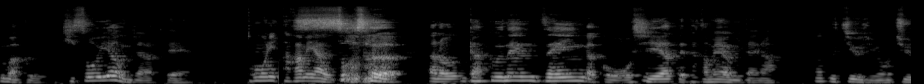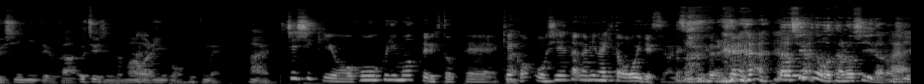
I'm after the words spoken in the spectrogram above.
うまく競い合うんじゃなくて、共に高め合う。そうそう。あの、学年全員がこう教え合って高め合うみたいな、宇宙人を中心にというか、宇宙人の周りも含め。はい。知識を豊富に持ってる人って、結構教えたがりな人多いですよね。そうだねで 教えるのも楽しいだろうし、はい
